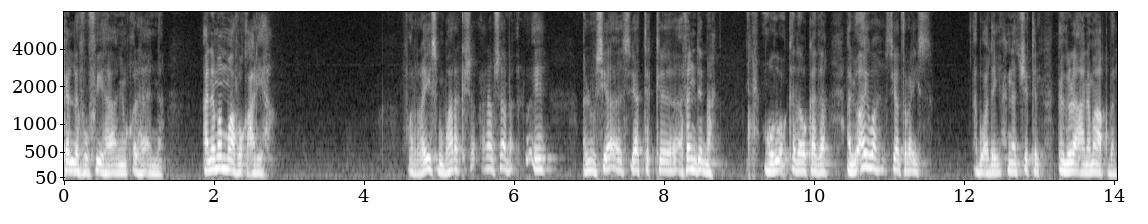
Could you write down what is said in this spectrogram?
كلفوا فيها أن ينقلها لنا أنا ما موافق عليها فالرئيس مبارك على أسامة قال له إيه قال له سيا- سيادتك أفندم موضوع كذا وكذا. قال له أيوة سيادة الرئيس أبو عدي إحنا نتشكل قال له لا أنا ما أقبل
